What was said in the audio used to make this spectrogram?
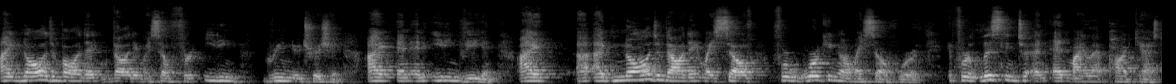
I acknowledge and validate, validate myself for eating green nutrition I, and, and eating vegan. I I acknowledge and validate myself for working on my self worth, for listening to an Ed Mylett podcast,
